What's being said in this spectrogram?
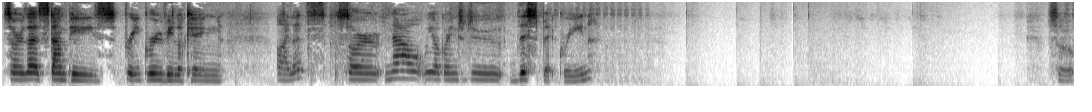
So there's Stampy's pretty groovy looking eyelids. So now we are going to do this bit green. So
